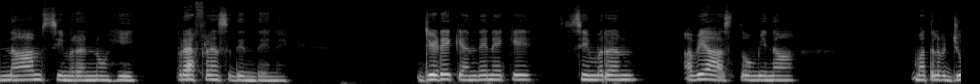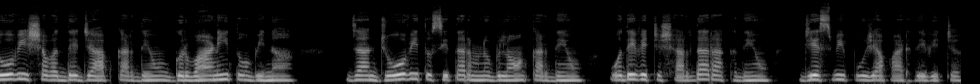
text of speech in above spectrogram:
ਨਾਮ ਸਿਮਰਨ ਨੂੰ ਹੀ ਪ੍ਰੈਫਰੈਂਸ ਦਿੰਦੇ ਨੇ। ਜਿਹੜੇ ਕਹਿੰਦੇ ਨੇ ਕਿ ਸਿਮਰਨ ਅਭਿਆਸ ਤੋਂ ਬਿਨਾ, ਮਤਲਬ ਜੋ ਵੀ ਸ਼ਬਦ ਦੇ ਜਾਪ ਕਰਦੇ ਹੋ, ਗੁਰਬਾਣੀ ਤੋਂ ਬਿਨਾ ਜਾਂ ਜੋ ਵੀ ਤੁਸੀਂ ਧਰਮ ਨੂੰ ਬਿਲੋਂਗ ਕਰਦੇ ਹੋ, ਉਹਦੇ ਵਿੱਚ ਸ਼ਰਧਾ ਰੱਖਦੇ ਹੋ, ਜਿਸ ਵੀ ਪੂਜਾ ਪਾਠ ਦੇ ਵਿੱਚ,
